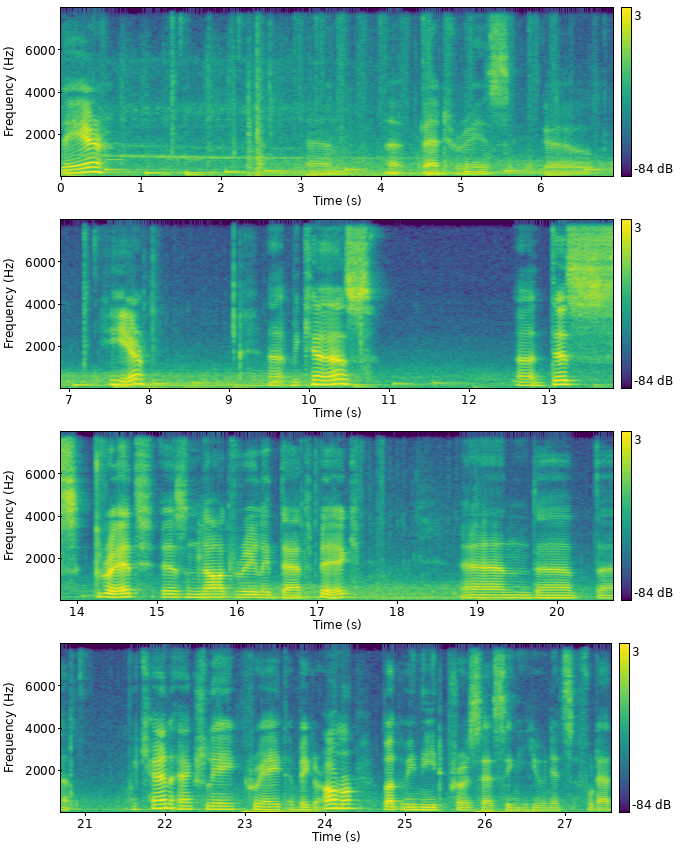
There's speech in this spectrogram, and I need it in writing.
there. And the batteries go here. Uh, because uh, this grid is not really that big. And uh, the, we can actually create a bigger armor but we need processing units for that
